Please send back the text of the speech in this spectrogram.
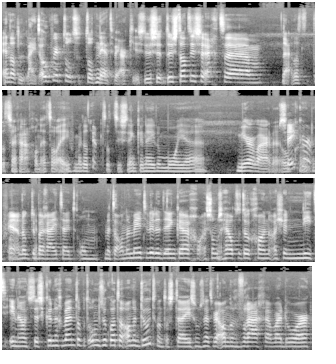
En dat leidt ook weer tot, tot netwerkjes. Dus, dus dat is echt. Um, nou, dat, dat zijn Rachel net al even, maar dat, dat is denk ik een hele mooie meerwaarde. Zeker. Ook, ja, en ook de bereidheid om met de ander mee te willen denken. Soms helpt het ook gewoon als je niet inhoudsdeskundig bent op het onderzoek wat de ander doet. Want dan stel je soms net weer andere vragen, waardoor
